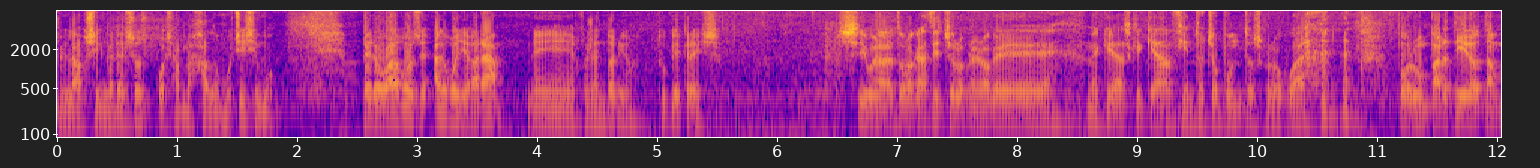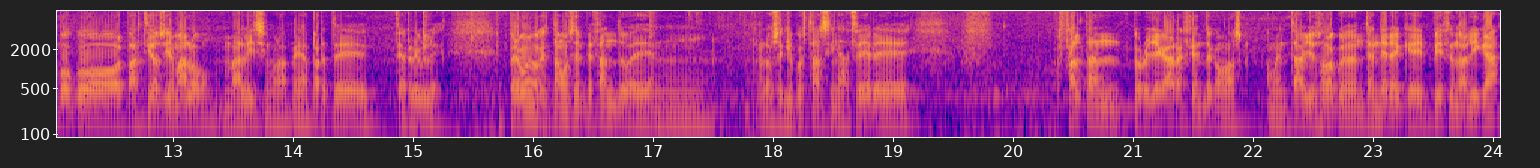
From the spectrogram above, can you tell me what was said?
los ingresos pues han bajado muchísimo. Pero algo, algo llegará. Eh, José Antonio, ¿tú qué crees? Sí, bueno, de todo lo que has dicho, lo primero que me queda es que quedan 108 puntos, con lo cual, por un partido tampoco. El partido ha sido malo, malísimo, la primera parte terrible. Pero bueno, que estamos empezando. En, los equipos están sin hacer. Eh, faltan por llegar gente, como has comentado. Yo solo cuando entenderé que empiece una liga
